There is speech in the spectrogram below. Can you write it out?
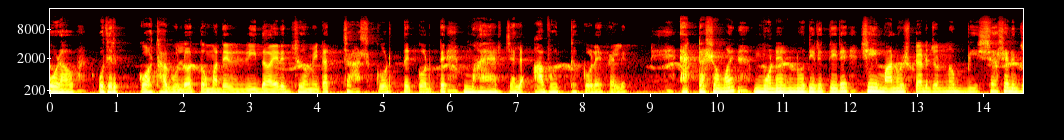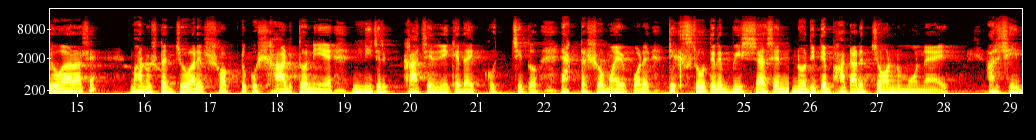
ওরাও ওদের কথাগুলো তোমাদের হৃদয়ের জমিটা চাষ করতে করতে মায়ার জালে আবদ্ধ করে ফেলে। একটা সময় মনের নদীর তীরে সেই মানুষটার জন্য বিশ্বাসের জোয়ার আসে। মানুষটার জোয়ারের সবটুকু স্বার্থ নিয়ে নিজের কাছে রেখে দেয় কচ্ছিত। একটা সময়ের পরে ঠিক স্রোতের বিশ্বাসে নদীতে ভাটার জন্ম নেয়। আর সেই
